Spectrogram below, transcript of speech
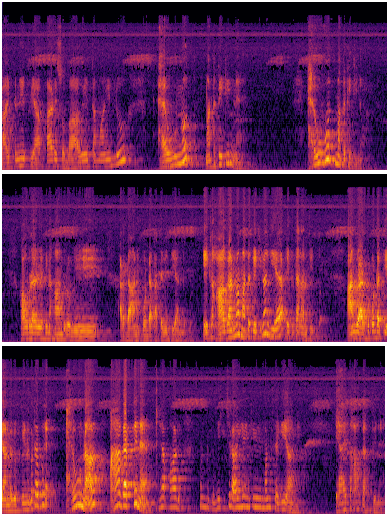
ආයතනයේ ක්‍රියාකාරී ස්වභාවය තමයිලු ඇවුනොත් මතක හිටින්නේ නැහැ. ඇහුවොත් මතක හිටිනවා. කවුරු ඇවිල්ලා කියන හාමුදුරුවෝ මේ අර දාහනි පොඩ්ඩක් අතනේ තියන්නකෝ. ඒක හා ගන්නවා මතක හිටිනවා ගියා ඒක තරම් තිබ්බා. ආන්දර අර්ථ පොඩ්ඩක් තියන්නකෝ කියනකොට අපි ඇහුණා ආගත්තේ නැහැ. එයා පාඩු මොන්නක මෙච්චර අයියෙන් කිව්වේ මනුස්සයා ගියානේ. එයා ඒක ආගත්තේ නැහැ.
